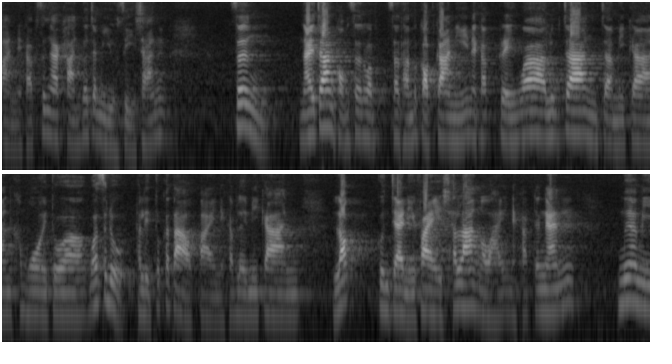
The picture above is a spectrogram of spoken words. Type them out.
ารนะครับ ซึ่งอาคารก็จะมีอยู่ 4 ชั้น ซึ่งนายจ้างของสถานประกอบการนี้นะครับ เกรงว่าลูกจ้างจะมีการขโมยตัววัสดุผลิตตุ๊กตาออกไปนะครับเลยมีการล็อกกุญแจหนีไฟชั้นล่างเอาไว้นะครับ ดังนั้นเมื่อมี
